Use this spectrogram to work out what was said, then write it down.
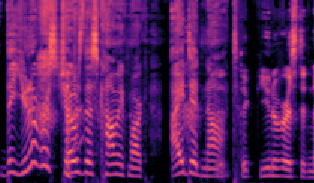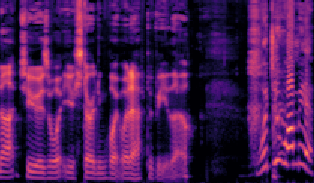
The universe chose this comic, Mark. I did not. The universe did not choose what your starting point would have to be, though. What do you want me to?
